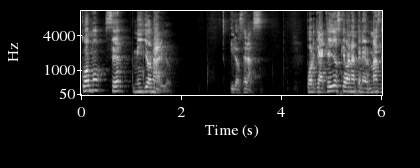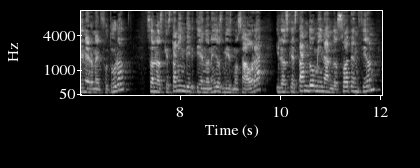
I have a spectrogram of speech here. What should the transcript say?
cómo ser millonario. Y lo serás. Porque aquellos que van a tener más dinero en el futuro son los que están invirtiendo en ellos mismos ahora y los que están dominando su atención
